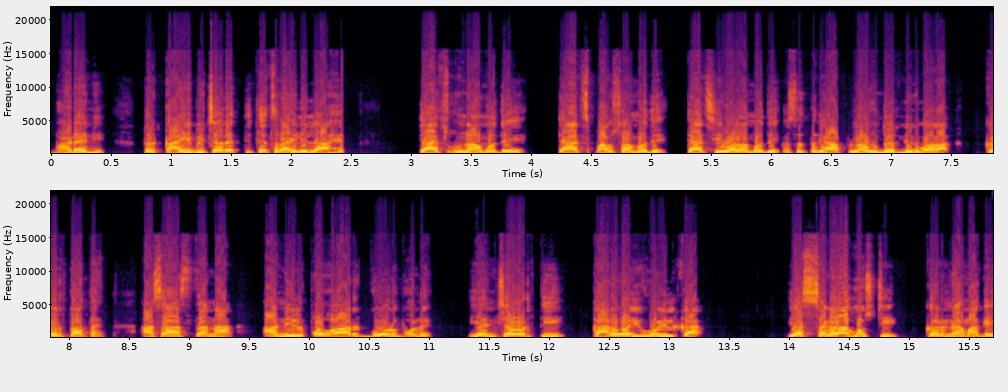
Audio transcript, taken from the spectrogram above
भाड्याने तर काही बिचारे तिथेच राहिलेले आहेत. त्याच उन्हामध्ये त्याच पावसामध्ये त्याच हिवाळ्यामध्ये कसं तरी आपला उदरनिर्वाह करतात आहेत. असं असताना अनिल पवार गोड बोले यांच्यावरती कारवाई होईल का? या सगळ्या गोष्टी करण्यामागे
